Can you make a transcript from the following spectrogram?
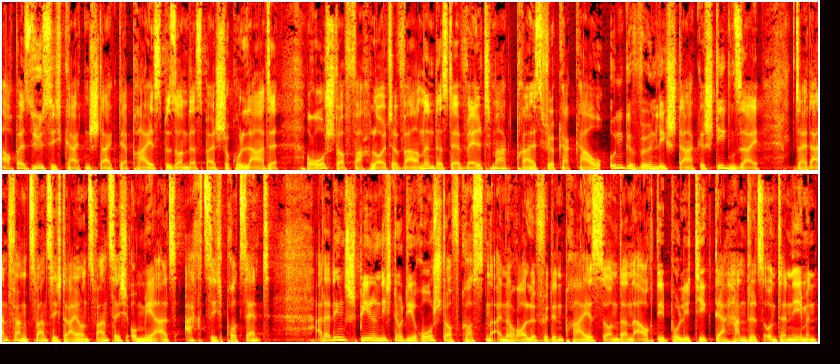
Auch bei Süßigkeiten steigt der Preis, besonders bei Schokolade. Rohstofffachleute warnen, dass der Weltmarktpreis für Kakao ungewöhnlich stark gestiegen sei. Seit Anfang 2023 um mehr als 80 Prozent. Allerdings spielen nicht nur die Rohstoffkosten eine Rolle für den Preis, sondern auch die Politik der Handelsunternehmen.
